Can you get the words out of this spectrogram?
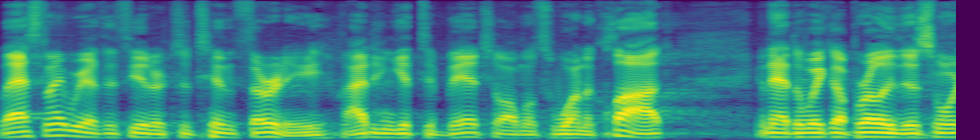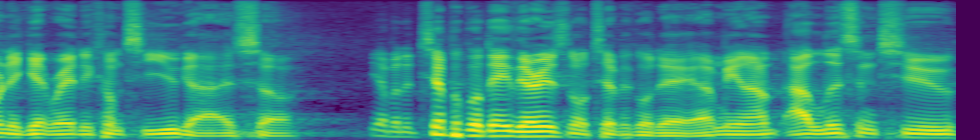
Last night we were at the theater till 10:30. I didn't get to bed till almost one o'clock, and I had to wake up early this morning to get ready to come see you guys. So, yeah, but a typical day there is no typical day. I mean, I, I listen to,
